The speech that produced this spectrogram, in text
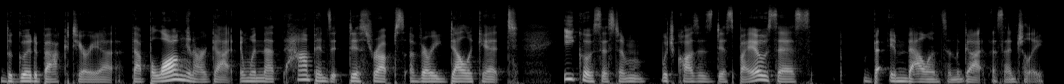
the good bacteria that belong in our gut. And when that happens, it disrupts a very delicate ecosystem, which causes dysbiosis, imbalance in the gut, essentially.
